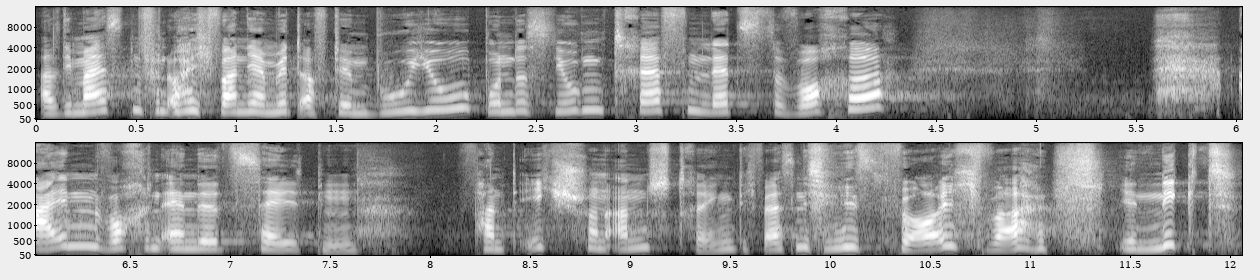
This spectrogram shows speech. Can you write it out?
Also die meisten von euch waren ja mit auf dem Buju, Bundesjugendtreffen letzte Woche. Ein Wochenende Zelten fand ich schon anstrengend. Ich weiß nicht, wie es für euch war. Ihr nickt.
